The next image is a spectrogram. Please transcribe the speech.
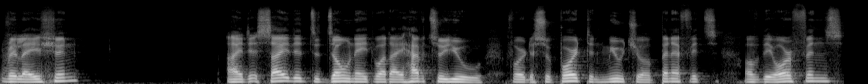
relation, I decided to donate what I have to you for the support and mutual benefits of the orphans,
